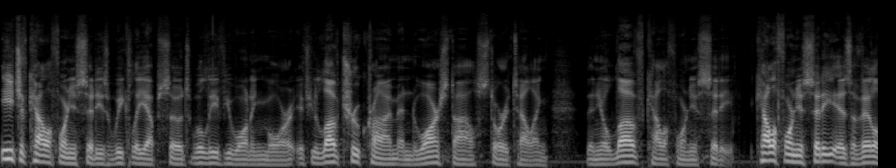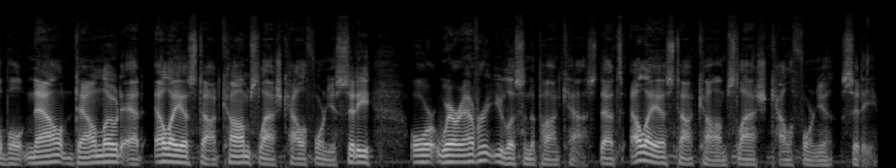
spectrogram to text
Each of California City's weekly episodes will leave you wanting more. If you love true crime and noir style storytelling, then you'll love California City. California City is available now. Download at laist.com slash California City or wherever you listen to podcasts. That's laist.com slash California City.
